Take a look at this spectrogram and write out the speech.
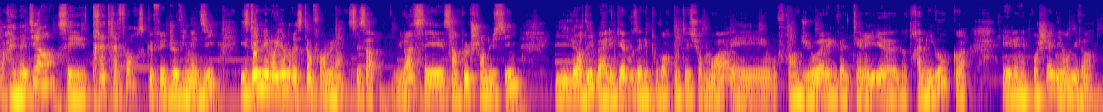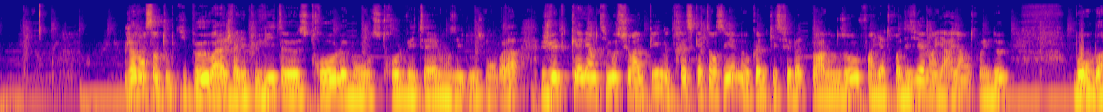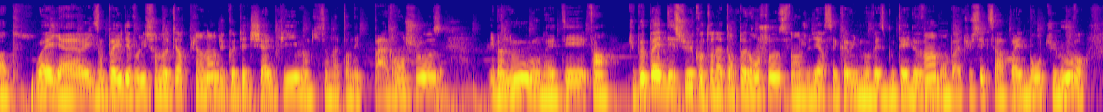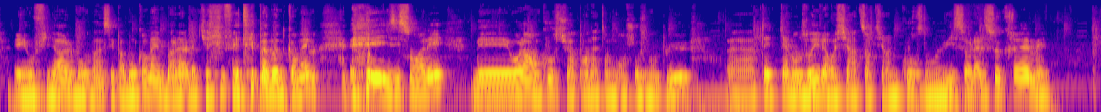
rien à dire, hein. c'est très très fort ce que fait Giovinazzi. Il se donne les moyens de rester en Formule 1, c'est ça. là, c'est un peu le champ du signe. Il leur dit, bah les gars, vous allez pouvoir compter sur moi et on fera un duo avec Valtteri, notre amigo, quoi. Et l'année prochaine, et on y va. J'avance un tout petit peu, voilà, je vais aller plus vite. Euh, Stroll, bon, Stroll, Vettel, 11 et 12, bon voilà. Je vais caler un petit mot sur Alpine, 13-14e, Ocon qui se fait battre par Alonso, enfin il y a 3 dixièmes, hein, il n'y a rien entre les deux. Bon, bah, ouais, ils n'ont pas eu d'évolution de moteur depuis un an du côté de chez Alpine, donc ils n'en attendaient pas grand chose. Et ben nous, on a été. Tu peux pas être déçu quand on n'attend pas grand chose. Enfin, je veux dire, c'est comme une mauvaise bouteille de vin. Bon, bah, tu sais que ça va pas être bon, tu l'ouvres, et au final, bon, bah, c'est pas bon quand même. Bah là, la qualif été pas bonne quand même, et ils y sont allés. Mais voilà, en course, tu vas pas en attendre grand chose non plus. Euh, peut-être qu'Alonso va réussir à te sortir une course dont lui seul a le secret, mais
